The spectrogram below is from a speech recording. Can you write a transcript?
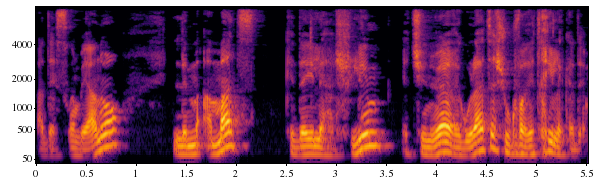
עד ה-20 בינואר, למאמץ כדי להשלים את שינויי הרגולציה שהוא כבר התחיל לקדם.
